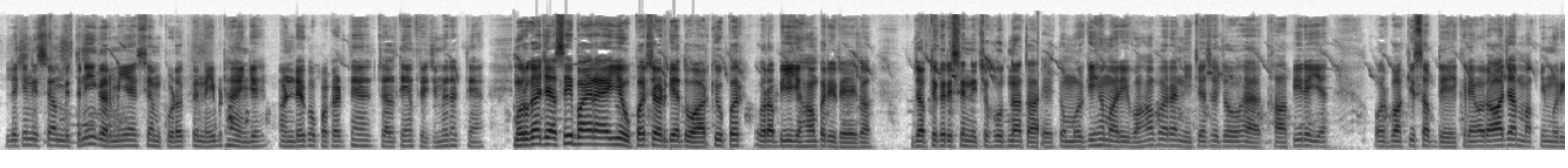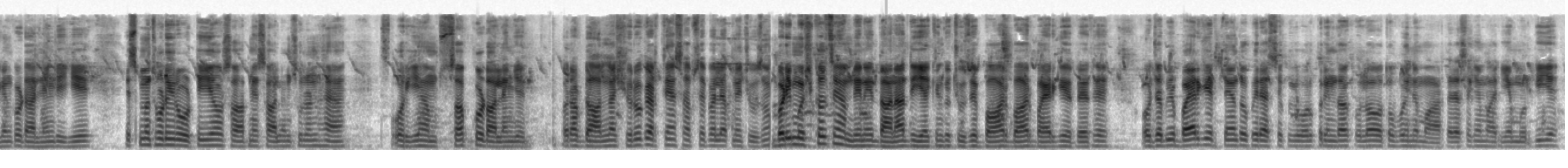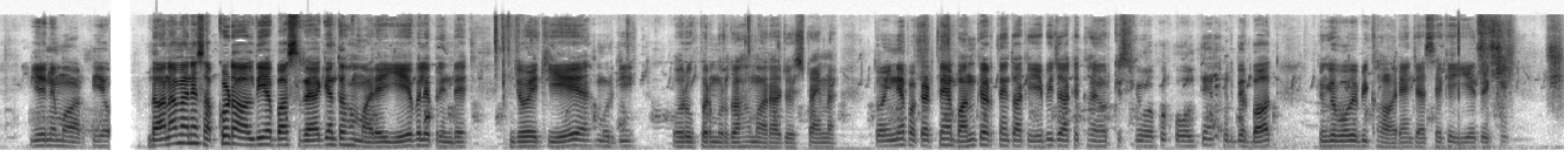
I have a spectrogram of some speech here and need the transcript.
लेकिन इससे हम इतनी गर्मी है इससे हम कुड़क पे नहीं बिठाएँगे। अंडे को पकड़ते हैं, चलते हैं, फ्रिज में रखते हैं। मुर्गा जैसे ही बाहर आया, ये ऊपर चढ़ गया द्वार के ऊपर और अब ये यहाँ पर ही रहेगा। जब तक इसे नीचे खुद ना तारे तो मुर्गी हमारी वहाँ पर है, नीचे से जो है खा पी रही है। और बाकी सब देख रहे हैं। और आज हम अपनी मुर्गियों को डालेंगे ये। इसमें थोड़ी रोटी है और साथ में सालन सुलन है और ये हम सबको डालेंगे। और अब डालना शुरू करते हैं सबसे पहले अपने चूज़ों। बड़ी मुश्किल से हमने इन्हें दाना दिया क्योंकि चूज़े बार बार बाहर गिर रहे थे। और जब ये बाहर गिरते हैं तो फिर ऐसे कोई और परिंदा खुला हो तो वो इन्हें मारता है। जैसे कि हमारी ये मुर्गी है, ये इन्हें मारती है। दाना मैंने सबको डाल दिया, बस रह गए तो हमारे ये वाले परिंदे, जो एक ये है मुर्गी और ऊपर मुर्गा हमारा जो इस टाइम है। तो इन्हें पकड़ते हैं, बंद करते हैं ताकि ये भी जाके खाएँ और किसी और को खोलते हैं थोड़ी देर बाद, क्योंकि वो भी खा रहे हैं। जैसे कि ये देखिए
